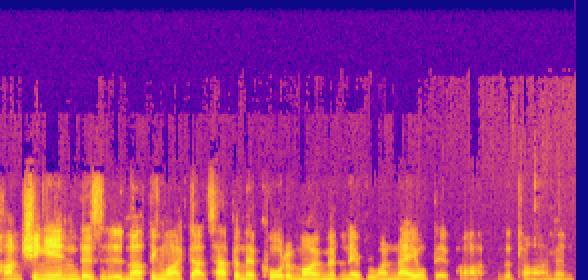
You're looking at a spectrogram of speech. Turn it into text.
punching in. There's nothing like that's happened. They've caught a moment and everyone nailed their part for the time. And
